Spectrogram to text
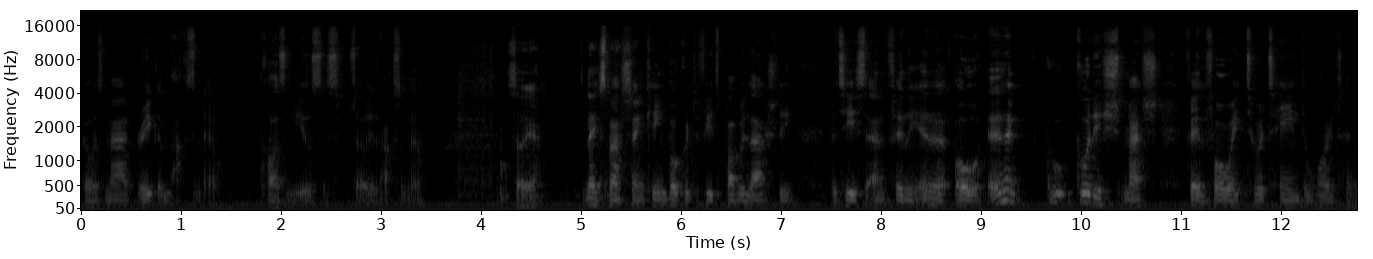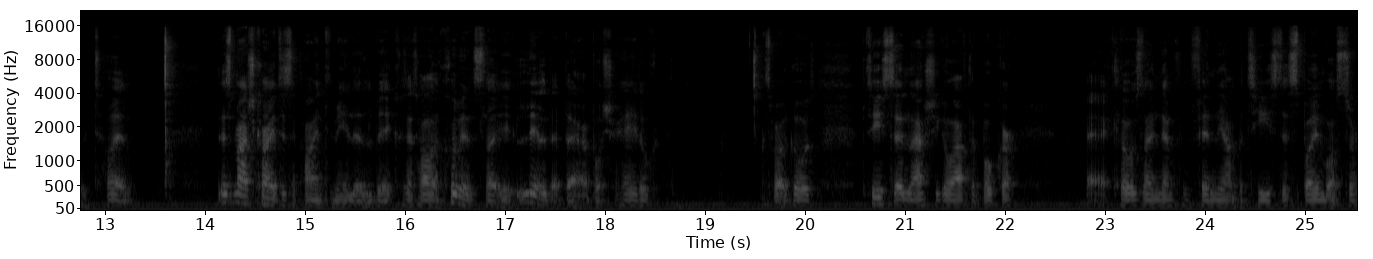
goes mad. Regal knocks him out, calls him useless, so he knocks him out. So yeah, next match then King Booker defeats Bobby Lashley, Batista, and Finlay in a oh in a goodish match, fatal four way to retain the world title. This match kind of disappointed me a little bit because I thought it could have been slightly a little bit better, but sure, hey look, that's where it goes. Batista and Lashley go after Booker. Uh, clothesline then from Finlay on Batista, spinebuster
